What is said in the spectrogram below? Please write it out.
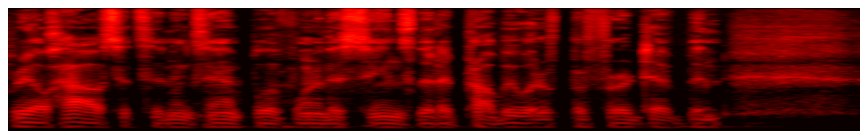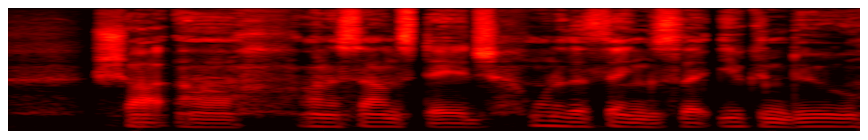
real house, it's an example of one of the scenes that I probably would have preferred to have been shot uh, on a soundstage. One of the things that you can do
